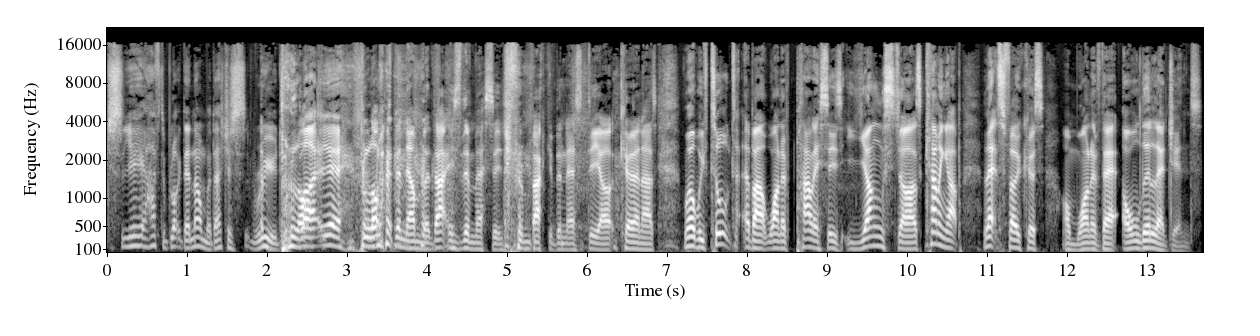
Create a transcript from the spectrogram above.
just you have to block their number. That's just rude. Block- Like, yeah, Block the number. That is the message from back of the nest, Dr. Kernaz. Well, we've talked about one of Palace's young stars. Coming up, let's focus on one of their older legends.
